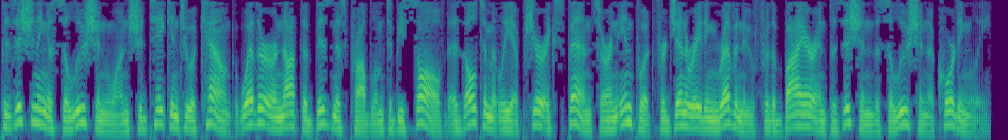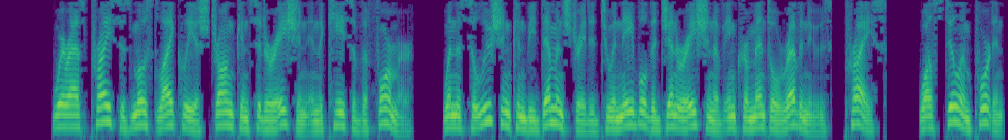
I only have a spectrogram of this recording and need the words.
Positioning a solution one should take into account whether or not the business problem to be solved is ultimately a pure expense or an input for generating revenue for the buyer and position the solution accordingly. Whereas price is most likely a strong consideration in the case of the former, when the solution can be demonstrated to enable the generation of incremental revenues, price, while still important,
